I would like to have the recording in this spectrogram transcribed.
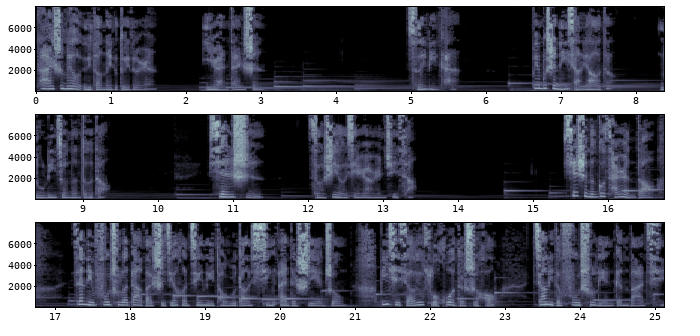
他还是没有遇到那个对的人，依然单身。所以你看，并不是你想要的，努力就能得到。现实总是有些让人沮丧。现实能够残忍到，在你付出了大把时间和精力投入到心爱的事业中，并且小有所获的时候，将你的付出连根拔起，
